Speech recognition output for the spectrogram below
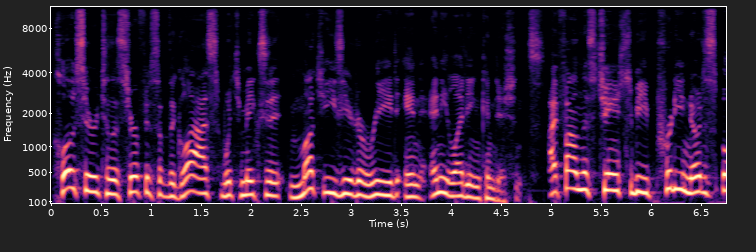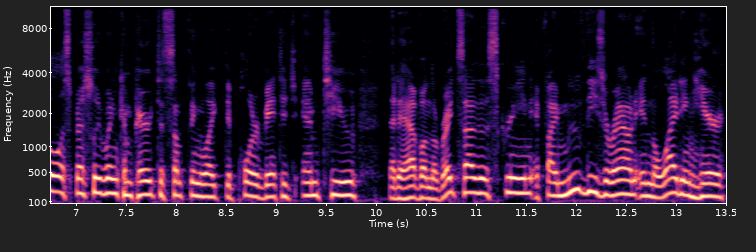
closer to the surface of the glass, which makes it much easier to read in any lighting conditions. I found this change to be pretty noticeable, especially when compared to something like the Polar Vantage M2 that I have on the right side of the screen. If I move these around in the lighting here,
